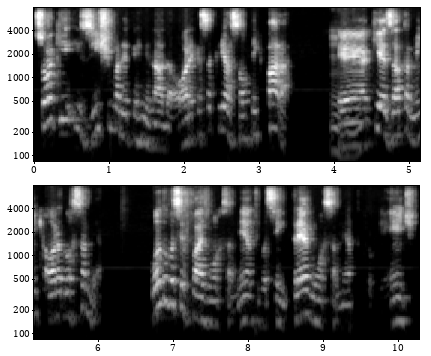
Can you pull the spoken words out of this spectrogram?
Só que existe uma determinada hora que essa criação tem que parar, uhum. é, que é exatamente a hora do orçamento. Quando você faz um orçamento, você entrega um orçamento para o cliente,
